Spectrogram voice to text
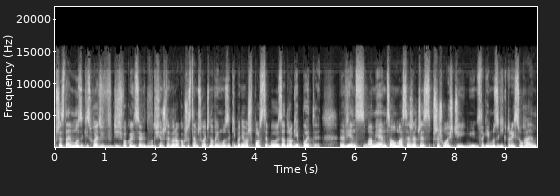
przestałem muzyki słuchać w, gdzieś w okolicach 2000 roku, przestałem słuchać nowej muzyki, ponieważ w Polsce były za drogie płyty. Więc, a miałem całą masę rzeczy z przeszłości, z takiej muzyki, której słuchałem,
